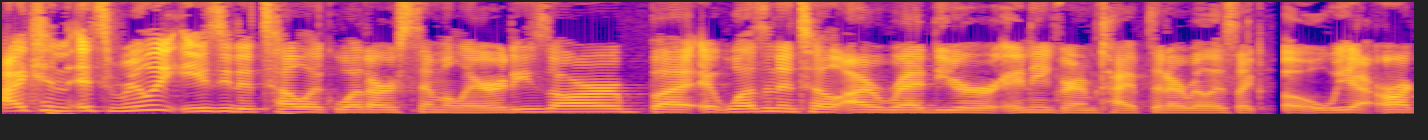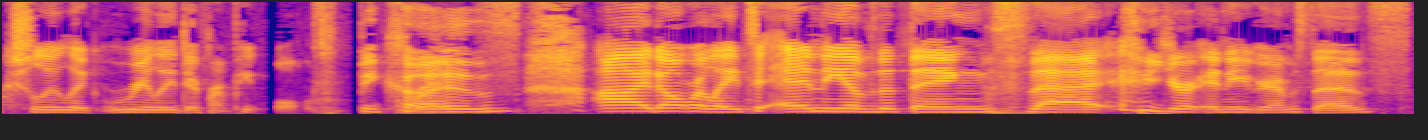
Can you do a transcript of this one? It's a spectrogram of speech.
I can it's really easy to tell like what our similarities are, but it wasn't until I read your Enneagram type that I realized like, oh, we are actually like really different people because right. I don't relate to any of the things mm-hmm. that your Enneagram says.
